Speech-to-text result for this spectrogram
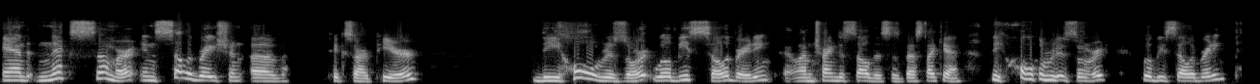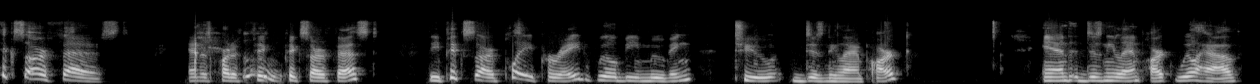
And next summer, in celebration of Pixar Pier, the whole resort will be celebrating. I'm trying to sell this as best I can. The whole resort will be celebrating Pixar Fest. And as part of Pic- Pixar Fest, the Pixar Play Parade will be moving to Disneyland Park. and Disneyland Park will have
